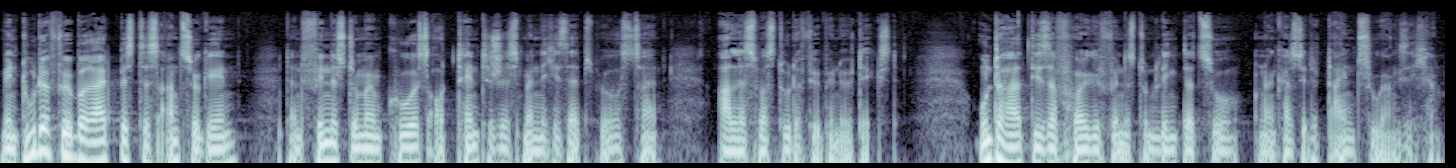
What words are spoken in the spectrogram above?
Wenn du dafür bereit bist, es anzugehen, dann findest du in meinem Kurs authentisches männliches Selbstbewusstsein alles, was du dafür benötigst. Unterhalb dieser Folge findest du einen Link dazu und dann kannst du dir deinen Zugang sichern.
